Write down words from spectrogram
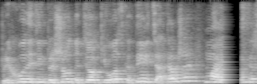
Приходить, він прийшов до цього кіоска, дивиться, а там вже майстер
